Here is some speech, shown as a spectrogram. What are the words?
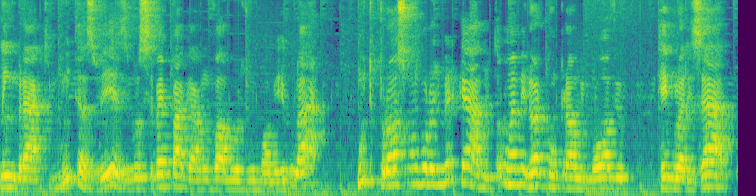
lembrar que muitas vezes você vai pagar um valor de um imóvel regular muito próximo ao valor de mercado. Então não é melhor comprar um imóvel regularizado.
